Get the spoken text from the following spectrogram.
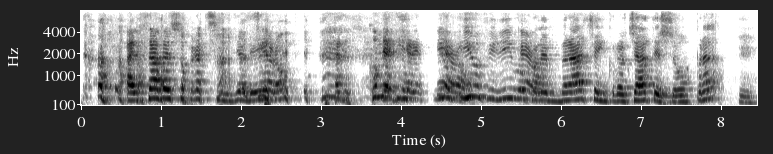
Alzava il sopracciglio, vero? Sì. Come a dire, io, io finivo però. con le braccia incrociate sopra e,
